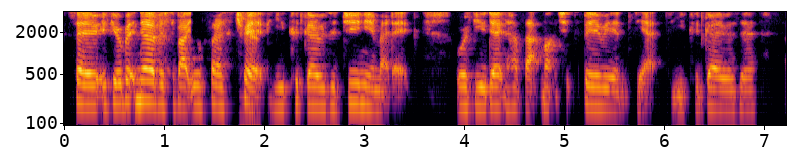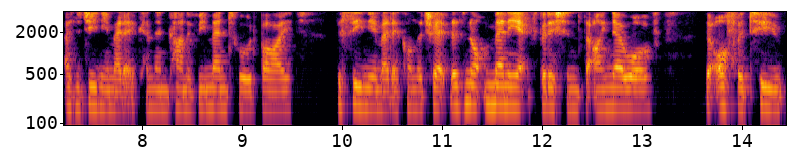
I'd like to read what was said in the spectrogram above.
So if you're a bit nervous about your first trip, you could go as a junior medic, or if you don't have that much experience yet, you could go as a as a junior medic and then kind of be mentored by the senior medic on the trip. There's not many expeditions that I know of that offer two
